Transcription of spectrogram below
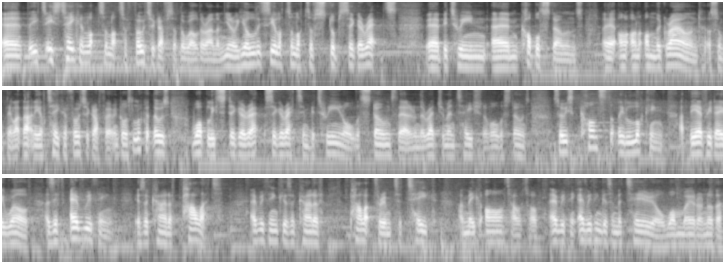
Uh, he's, he's taken lots and lots of photographs of the world around him. You know, you'll see lots and lots of stub cigarettes uh, between um, cobblestones uh, on, on the ground or something like that, and he'll take a photograph of it and goes, look at those wobbly cigarette, cigarettes in between all the stones there and the regimentation of all the stones. So he's constantly looking at the everyday world as if everything is a kind of palette Everything is a kind of palette for him to take and make art out of. Everything, everything is a material one way or another.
